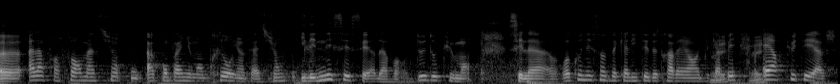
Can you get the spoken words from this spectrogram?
euh, à la fois formation ou accompagnement préorientation, il est nécessaire d'avoir deux documents. C'est la reconnaissance de qualité de travailleur handicapé, RQTH,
